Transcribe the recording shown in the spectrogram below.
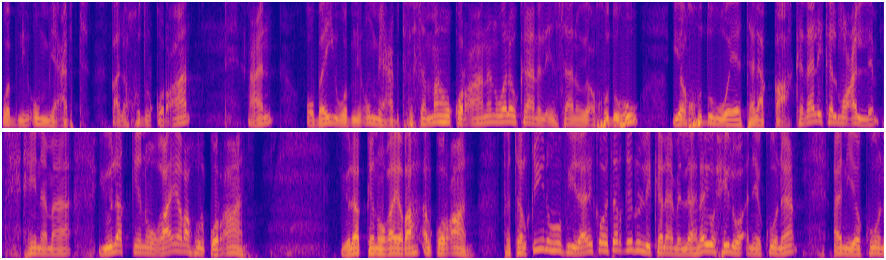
وابن أم عبد. قال خذوا القرآن عن أبي وابن أم عبد. فسماه قرآنا ولو كان الإنسان يأخذه يأخذه ويتلقاه. كذلك المعلم حينما يلقن غيره القرآن يلقن غيره القرآن. فتلقينه في ذلك وتلقين لكلام الله. لا يحيل أن يكون أن يكون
